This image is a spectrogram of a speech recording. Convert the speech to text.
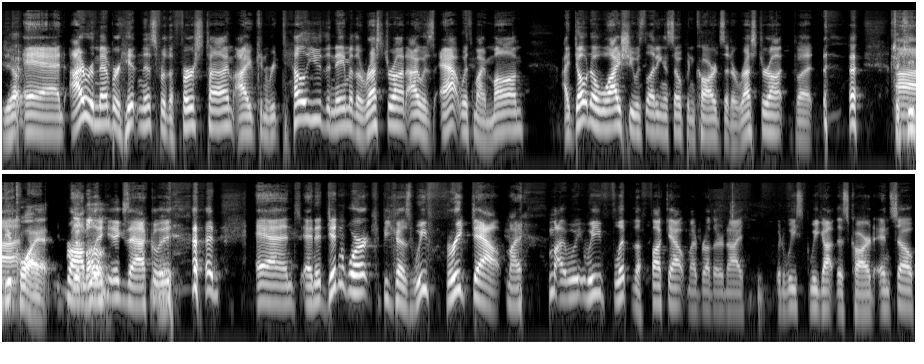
Yep. And I remember hitting this for the first time. I can re- tell you the name of the restaurant I was at with my mom. I don't know why she was letting us open cards at a restaurant, but To keep you Uh, quiet. probably exactly and, and and it didn't work because we freaked out my my we, we flipped the fuck out my brother and i when we we got this card and so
